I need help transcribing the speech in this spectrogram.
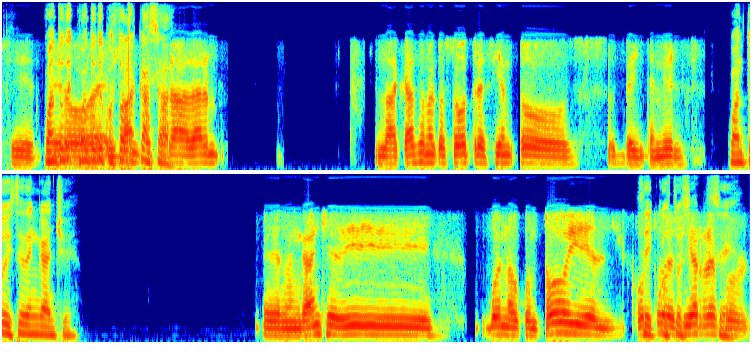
Sí. ¿Cuánto, te, ¿cuánto te costó la casa? Para dar, la casa me costó 320 mil. ¿Cuánto diste de enganche? El enganche di, bueno, con todo y el costo, de cierre, por,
